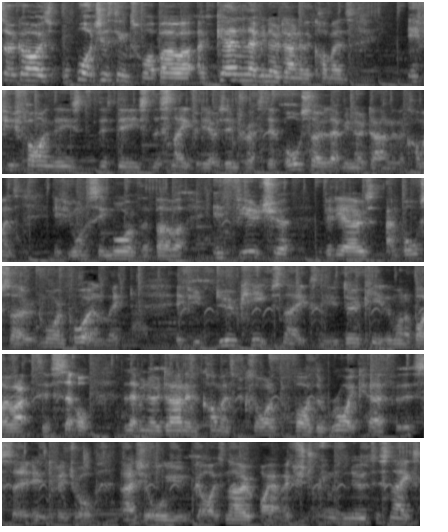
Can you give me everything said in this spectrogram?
So guys, what do you think to our boa? Again, let me know down in the comments if you find these, these the snake videos interesting. Also, let me know down in the comments if you want to see more of the boa in future videos and also, more importantly, if you do keep snakes and you do keep them on a bioactive setup, let me know down in the comments because I want to provide the right care for this uh, individual. And as you, all you guys know, I am extremely new to snakes.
